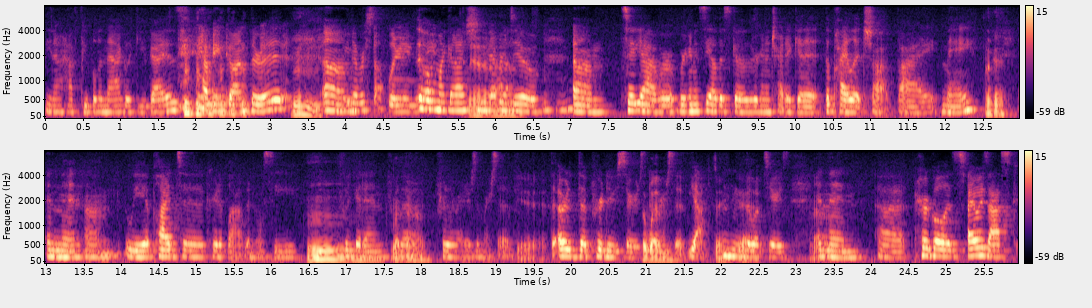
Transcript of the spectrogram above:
you know have people to nag like you guys having gone through it. Mm-hmm. Um, you never stop learning. Oh my gosh, Yeah. you never do. Mhm. Um, so yeah, we're we're gonna see how this goes. We're gonna try to get it the pilot shot by May, Okay. and then um, we applied to Creative Lab, and we'll see Mm. if we get in for Right the on. for the writers immersive. Yeah. the, or the producers The web immersive yeah, thing, mhm, yeah. the web series Right and then uh, her goal is i always ask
